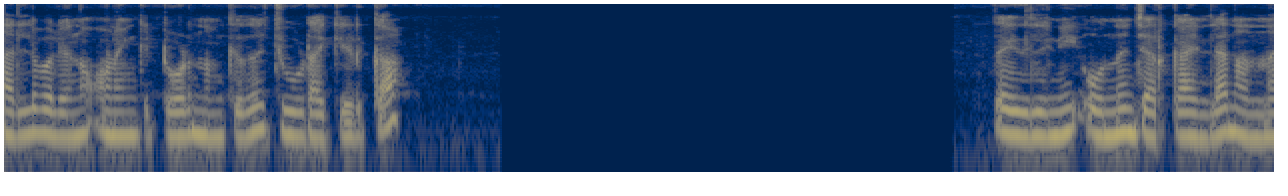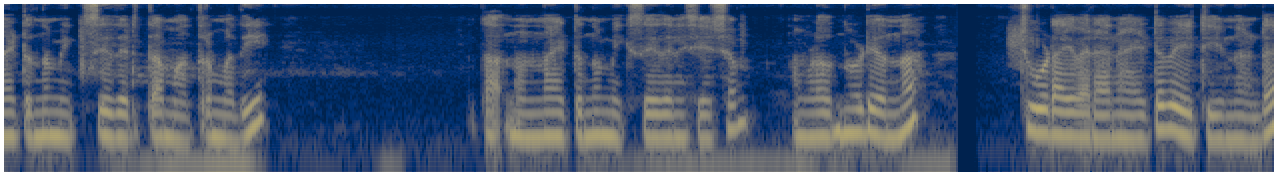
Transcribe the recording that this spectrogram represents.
നല്ലപോലെ ഒന്ന് ഉണങ്ങി കിട്ടുവോളം നമുക്കിത് ചൂടാക്കി എടുക്കാം ഇതിലിനി ഒന്നും ചേർക്കാനില്ല. നന്നായിട്ടൊന്ന് മിക്സ് ചെയ്തെടുത്താൽ മാത്രം മതി. നന്നായിട്ടൊന്ന് മിക്സ് ചെയ്തതിന് ശേഷം നമ്മൾ ഒന്നുകൂടി ഒന്ന് ചൂടായി വരാനായിട്ട് വെയിറ്റ് ചെയ്യുന്നുണ്ട്.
